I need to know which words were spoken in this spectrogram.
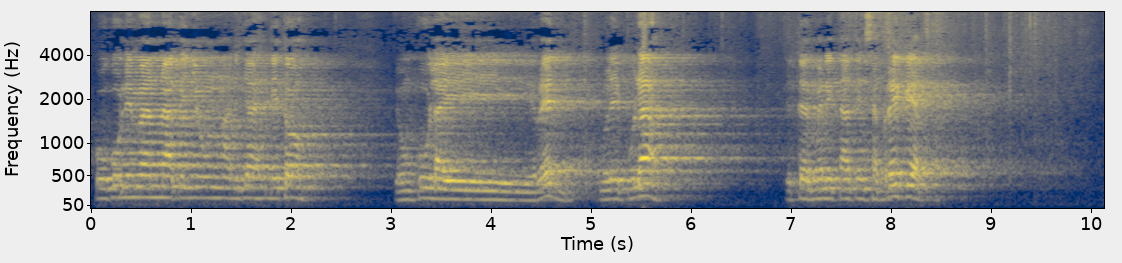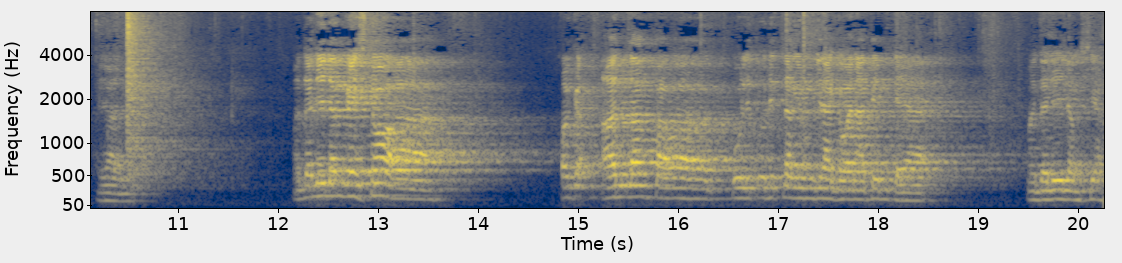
kukunin man natin yung ano dyan dito. Yung kulay red, kulay pula. Determinate natin sa breaker. Ayan. Madali lang guys to. Uh, pag ano lang, pag ulit-ulit lang yung ginagawa natin, kaya madali lang siya.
